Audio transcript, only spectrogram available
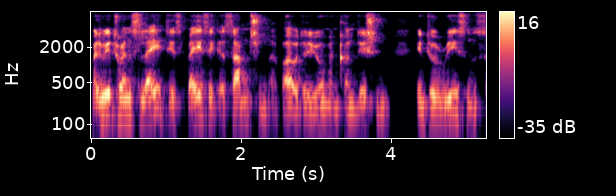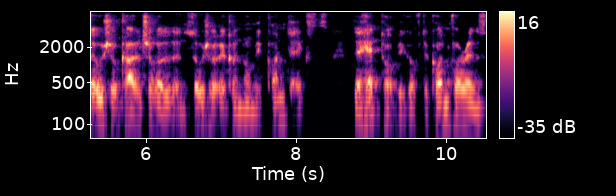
When we translate this basic assumption about the human condition into recent socio-cultural and socio-economic contexts, the head topic of the conference,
